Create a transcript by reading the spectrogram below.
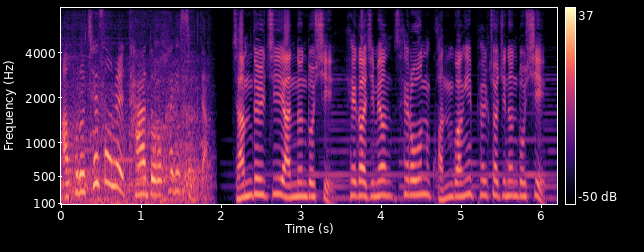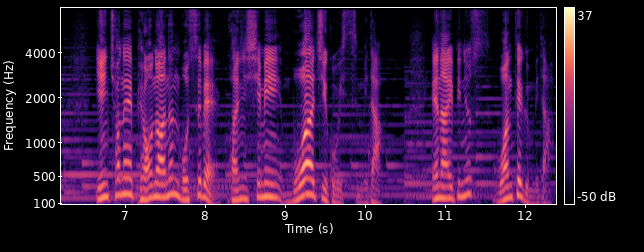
앞으로 최선을 다하도록 하겠습니다. 잠들지 않는 도시, 해가 지면 새로운 관광이 펼쳐지는 도시, 인천의 변화하는 모습에 관심이 모아지고 있습니다. NIB 뉴스 원태규입니다.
